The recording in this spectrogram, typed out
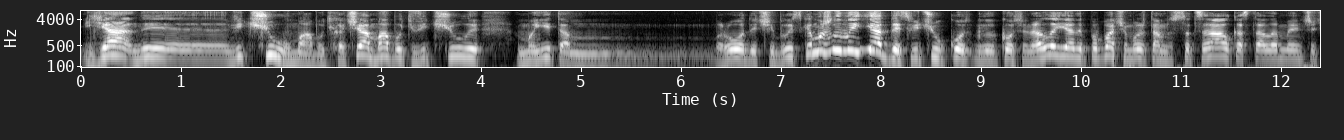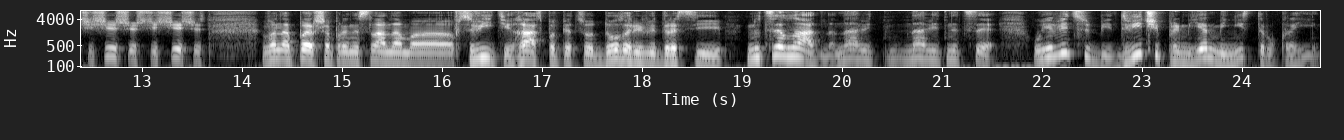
Я не відчув, мабуть, хоча, мабуть, відчули мої там родичі, близькі. Можливо, я десь відчув кос- косвенно, але я не побачив, може там соціалка стала менше, чи ще щось, чи ще щось. Вона перша принесла нам е, в світі газ по 500 доларів від Росії. Ну це ладно, навіть, навіть не це. Уявіть собі, двічі прем'єр-міністр України,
